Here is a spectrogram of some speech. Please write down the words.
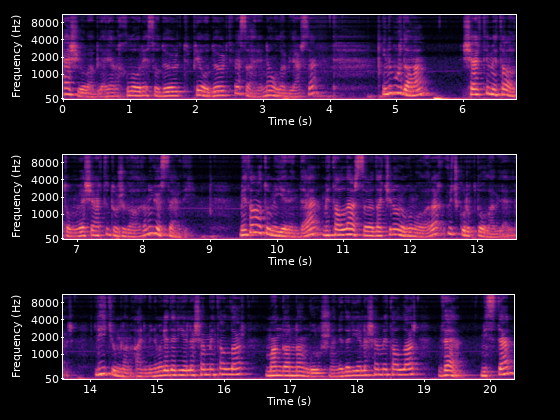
hər şey ola bilər. Yəni xlor, SO4, PO4 və s. nə ola bilərsə. İndi burada şərti metal atomu və şərti turşu qalığını göstərdik. Metal atomu yerində metallar sıradakına uyğun olaraq 3 qrupda ola bilərlər. Litiumdan alüminiumə qədər yerləşən metallar, manqandan quruluşuna qədər yerləşən metallar və misdən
